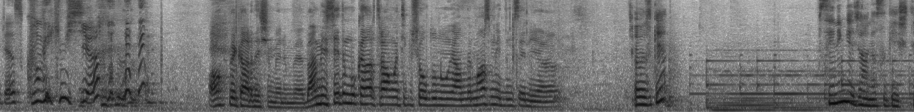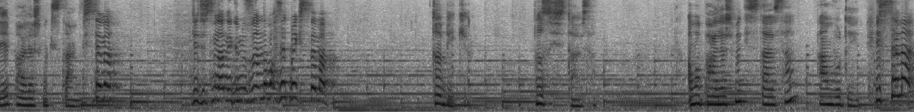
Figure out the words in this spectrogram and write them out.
biraz komikmiş ya. Ah be kardeşim benim be. Ben bilseydim bu kadar travmatik bir şey olduğunu uyandırmaz mıydım seni ya? Özge, senin gecen nasıl geçti? Paylaşmak ister misin? istemem. Gecesinden de gündüzünden de bahsetmek istemem. Tabii ki. Nasıl istersen. Ama paylaşmak istersen ben buradayım. İstemem.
